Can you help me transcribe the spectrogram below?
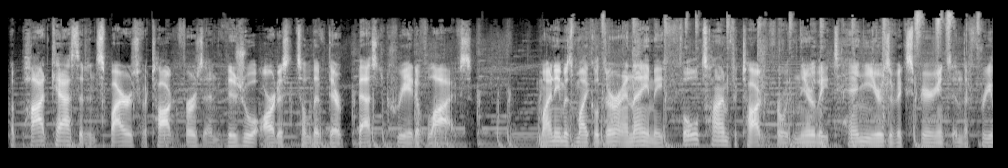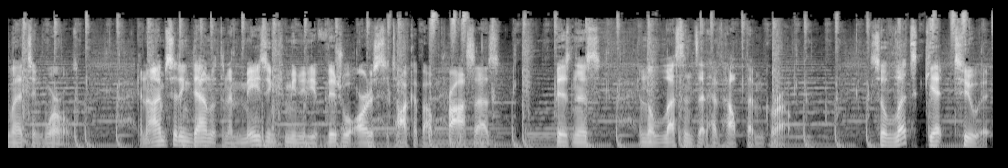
a podcast that inspires photographers and visual artists to live their best creative lives. My name is Michael Durr, and I am a full time photographer with nearly 10 years of experience in the freelancing world. And I'm sitting down with an amazing community of visual artists to talk about process, business, and the lessons that have helped them grow. So let's get to it.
